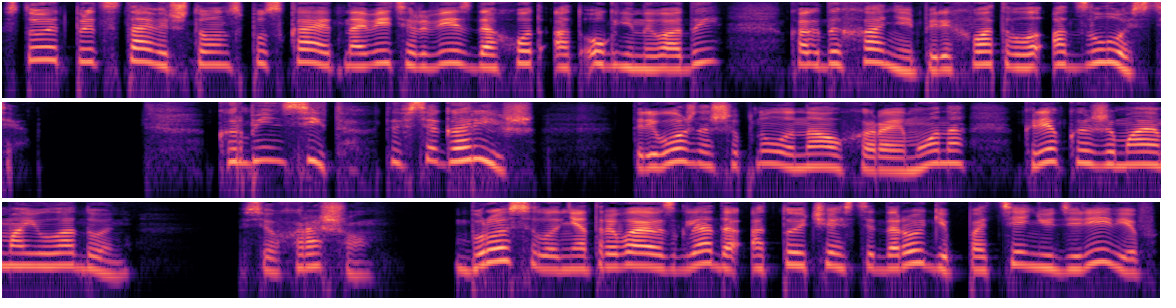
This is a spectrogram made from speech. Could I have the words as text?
Стоит представить, что он спускает на ветер весь доход от огненной воды, как дыхание перехватывало от злости. «Карменсит, ты вся горишь!» Тревожно шепнула на ухо Раймона, крепко сжимая мою ладонь. Все хорошо». Бросила, не отрывая взгляда от той части дороги под тенью деревьев,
